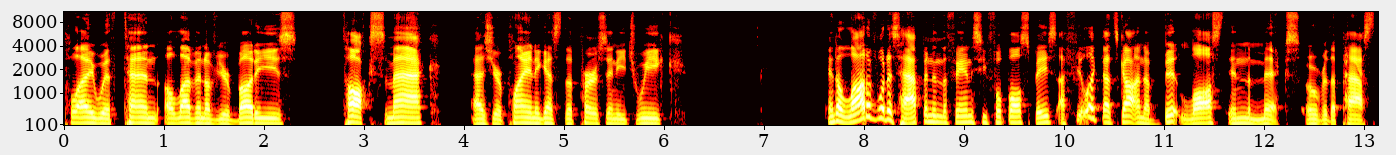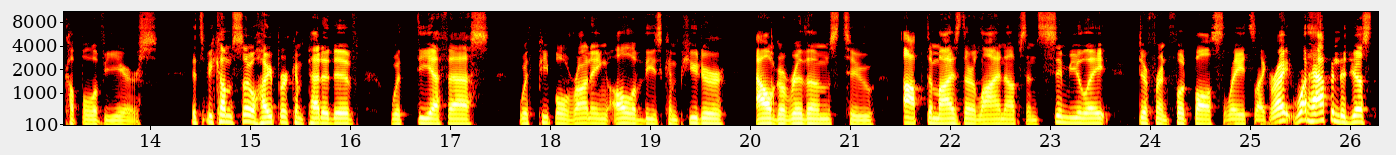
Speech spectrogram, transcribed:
play with 10, 11 of your buddies, talk smack as you're playing against the person each week. And a lot of what has happened in the fantasy football space, I feel like that's gotten a bit lost in the mix over the past couple of years. It's become so hyper competitive with DFS, with people running all of these computer algorithms to optimize their lineups and simulate different football slates. Like, right? What happened to just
